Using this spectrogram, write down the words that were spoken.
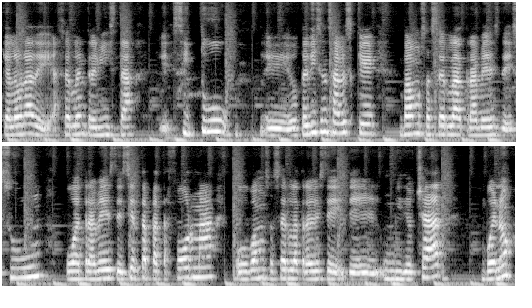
que a la hora de hacer la entrevista, si tú eh, o te dicen, sabes que vamos a hacerla a través de Zoom o a través de cierta plataforma o vamos a hacerla a través de, un video chat. Bueno,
